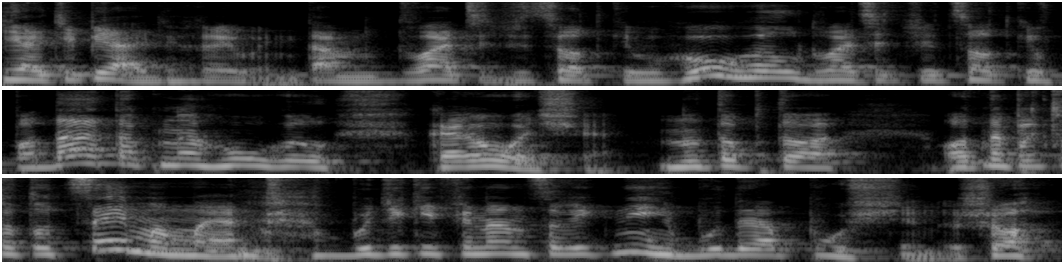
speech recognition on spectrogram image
5,5 гривень. Там 20% Google, 20% податок на Google. Коротше, ну тобто, от, наприклад, у цей момент в будь-якій фінансовій книгі буде опущено, що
